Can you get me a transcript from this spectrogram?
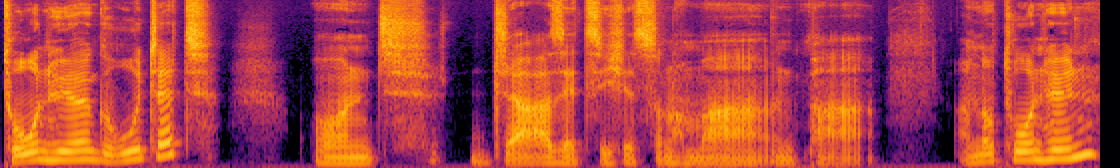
Tonhöhe geroutet. Und da setze ich jetzt noch mal ein paar andere Tonhöhen.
